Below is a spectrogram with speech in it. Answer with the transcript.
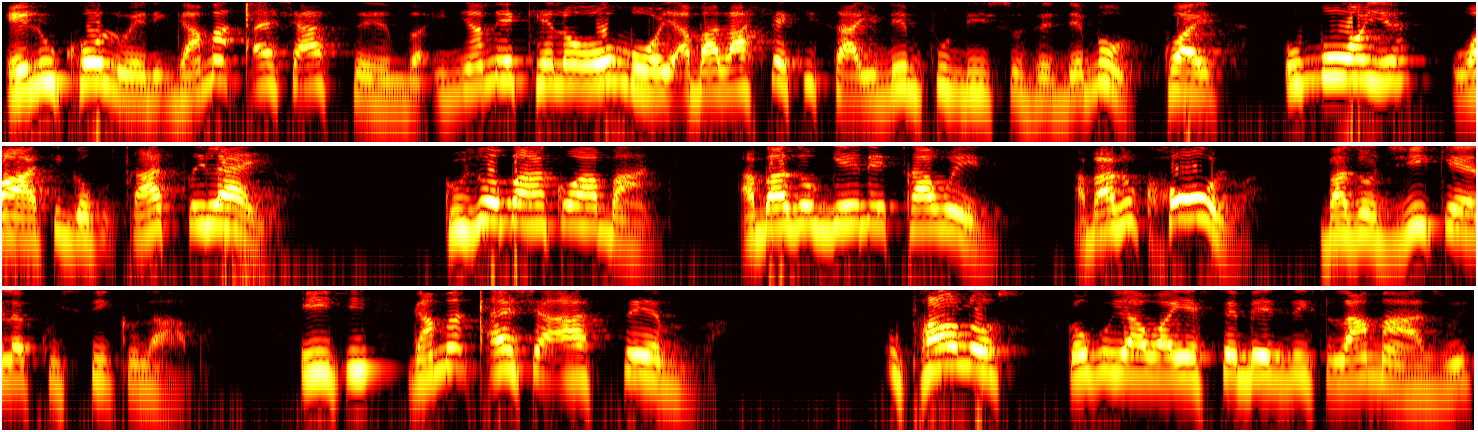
Elukholweni ngamaxesha asemva inyamekelo oomoya abalahlekisayo neemfundiso zedemoni kwaye umoya wathi ngokucacileyo kuzobakho abantu abazongena ecaweni abazokholwa bazojikela kwisiko labo ithi ngamaxesha asemva upawulos ngokuya wayesebenzisa la mazwi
